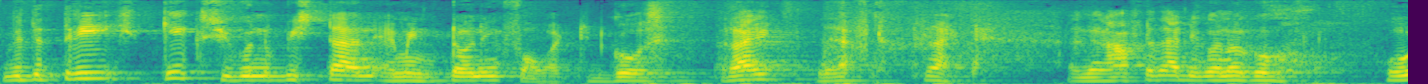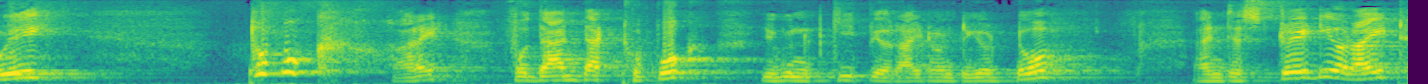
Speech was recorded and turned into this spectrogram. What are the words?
with the three kicks you're going to be stand i mean turning forward. It goes right left right. And then after that you're going to go hui tupuk all right for that that tupuk you're going to keep your right onto your toe and just straight your right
